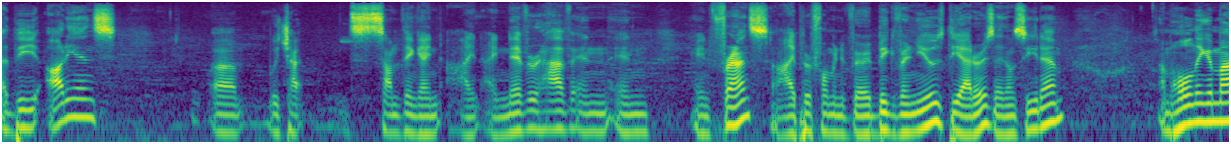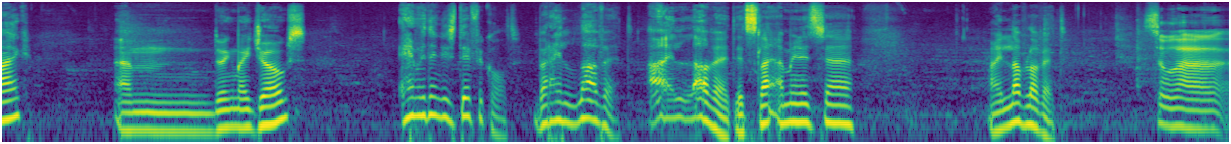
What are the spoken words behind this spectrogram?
uh, the audience, uh, which I, something I, I, I never have in, in in France. I perform in very big venues, theaters. I don't see them. I'm holding a mic. I'm doing my jokes, everything is difficult, but I love it. I love it. It's like I mean, it's. Uh, I love love it. So uh,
